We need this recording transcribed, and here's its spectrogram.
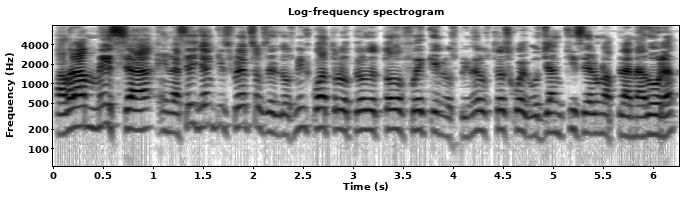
Abraham Mesa, en la serie Yankees Red Sox del 2004, lo peor de todo fue que en los primeros tres juegos Yankees era una planadora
